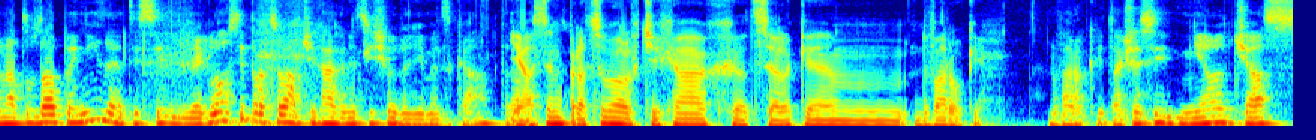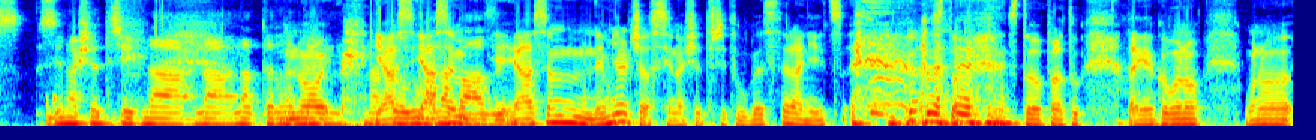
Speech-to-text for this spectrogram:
na to vzal peníze? Ty jsi, jak dlouho jsi pracoval v Čechách, než jsi šel do Německa? Teda? Já jsem pracoval v Čechách celkem dva roky. Dva roky. Takže jsi měl čas si našetřit na, na, na tenhle no, ten, na já, já, jsem, já jsem neměl čas si našetřit vůbec teda nic z, toho, z toho platu. Tak jako ono, ono,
